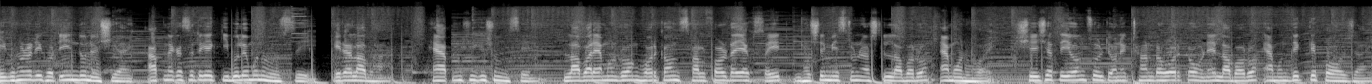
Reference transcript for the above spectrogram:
এই ঘটনাটি ঘটে ইন্দোনেশিয়ায়। আপনার কাছে থেকে কি বলে মনে হচ্ছে? এটা লাভা। হ্যাঁ আপনি ঠিকই শুনছেন। লাভার এমন রং হওয়ার কারণ সালফার ডাইঅক্সাইড ঘ্যাসের মিশ্রণে আসলে লাভার রং এমন হয়। সেই সাথে এই অঞ্চলটি অনেক ঠান্ডা হওয়ার কারণে লাভার রং এমন দেখতে পাওয়া যায়।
